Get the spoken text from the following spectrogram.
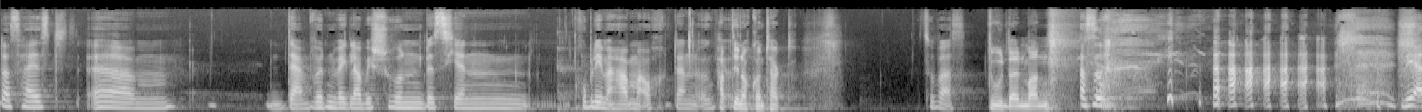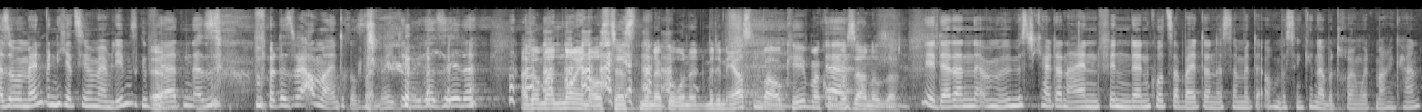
das heißt, ähm, da würden wir, glaube ich, schon ein bisschen Probleme haben, auch dann irgendwie. Habt ihr noch Kontakt? zu was? Du und dein Mann. Achso. nee, also im Moment bin ich jetzt hier mit meinem Lebensgefährten. Also das wäre auch mal interessant, wenn ich den wieder sehe. Einfach mal einen neuen austesten in der Corona. Mit dem ersten war okay, mal gucken, was der andere sagt. nee, der dann ähm, müsste ich halt dann einen finden, der in Kurzarbeit dann ist, damit er auch ein bisschen Kinderbetreuung mitmachen kann.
